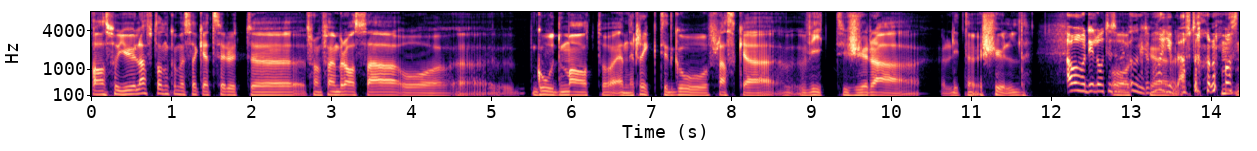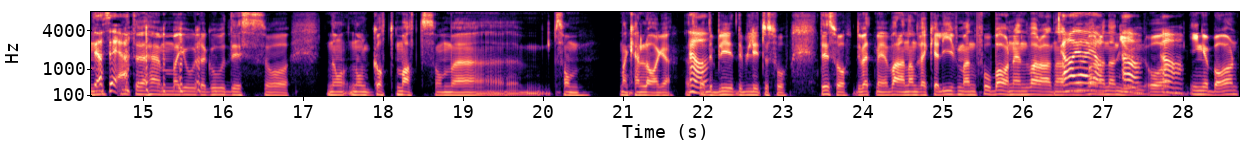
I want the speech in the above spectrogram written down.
Ja, så julafton kommer säkert se ut uh, framför en brasa och eh, god mat och en riktigt god flaska vit Jura, lite kyld. Åh, det låter som en Och, underbar eh, julafton, måste jag säga. Lite hemmagjorda godis och nå, någon gott mat som, som man kan laga. Ja. det, blir, det blir lite så. Det är så, du vet med varannan vecka-liv, man får barnen varannan, Ja, ja, varannan jul och inga barn.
